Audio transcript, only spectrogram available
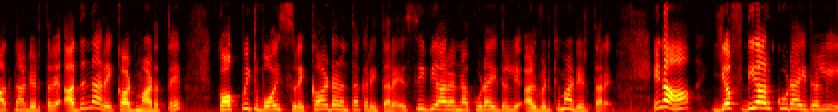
ಮಾತನಾಡಿರ್ತಾರೆ ಅದನ್ನು ರೆಕಾರ್ಡ್ ಮಾಡುತ್ತೆ. ಕಾಕ್ಪಿಟ್ ವಾಯ್ಸ್ ರೆಕಾರ್ಡರ್ ಅಂತ ಕರೀತಾರೆ. ಸಿ ವಿ ಆರ್ ಅನ್ನು ಕೂಡ ಇದರಲ್ಲಿ ಅಳವಡಿಕೆ ಮಾಡಿರ್ತಾರೆ. ಇನ್ನು ಎಫ್ ಡಿ ಆರ್ ಕೂಡ ಇದರಲ್ಲಿ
